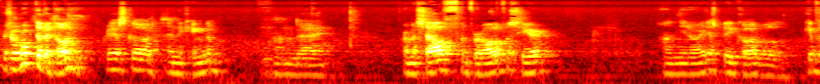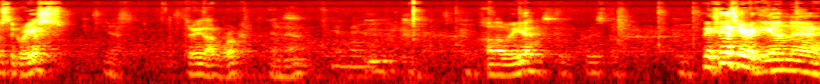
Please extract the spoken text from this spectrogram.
there's a work to be done, praise God, in the kingdom, and uh, for myself and for all of us here, and you know, I just believe God will give us the grace Yes. to do that work, amen, Amen. hallelujah. Praise God. Praise God. But he says here again, uh,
